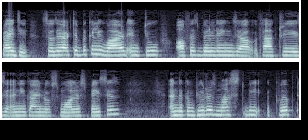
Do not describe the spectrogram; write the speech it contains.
Righty. So they are typically wired into office buildings, uh, factories, any kind of smaller spaces. And the computers must be equipped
